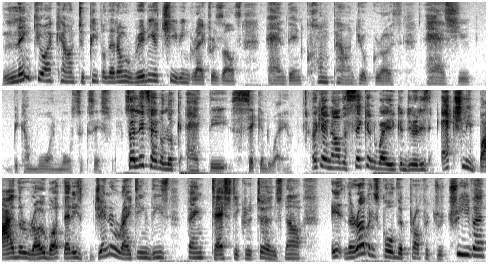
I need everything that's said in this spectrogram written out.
Link your account to people that are already achieving great results and then compound your growth as you become more and more successful. So let's have a look at the second way. Okay, now the second way you can do it is actually buy the robot that is generating these fantastic returns. Now, it, the robot is called the profit retriever.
